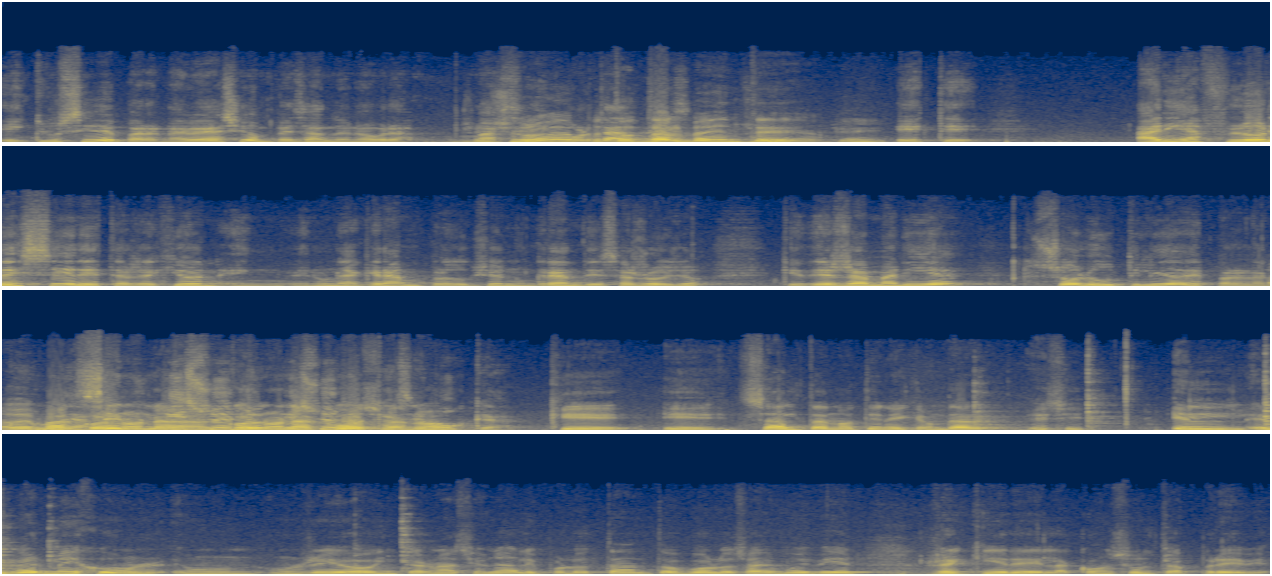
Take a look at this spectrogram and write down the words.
inclusive para navegación, pensando en obras más sí, importantes, totalmente. Sí. este, haría florecer esta región en, en una gran producción, un gran desarrollo que derramaría solo utilidades para la Además, comunidad. con una, Eso es con lo- una eso es lo cosa, que se ¿no? busca. Que eh, Salta no tiene que andar, es decir, el, el Bermejo es un, un- un río internacional y por lo tanto, vos lo sabes muy bien, requiere la consulta previa.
